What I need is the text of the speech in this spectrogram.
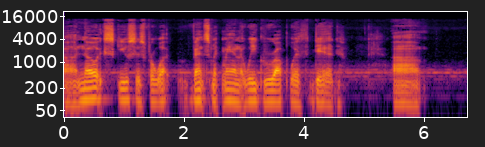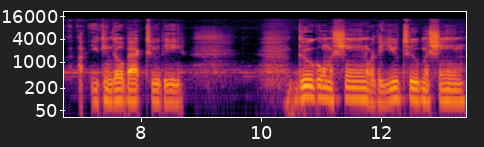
Uh, no excuses for what Vince McMahon that we grew up with did. Uh, you can go back to the Google machine or the YouTube machine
